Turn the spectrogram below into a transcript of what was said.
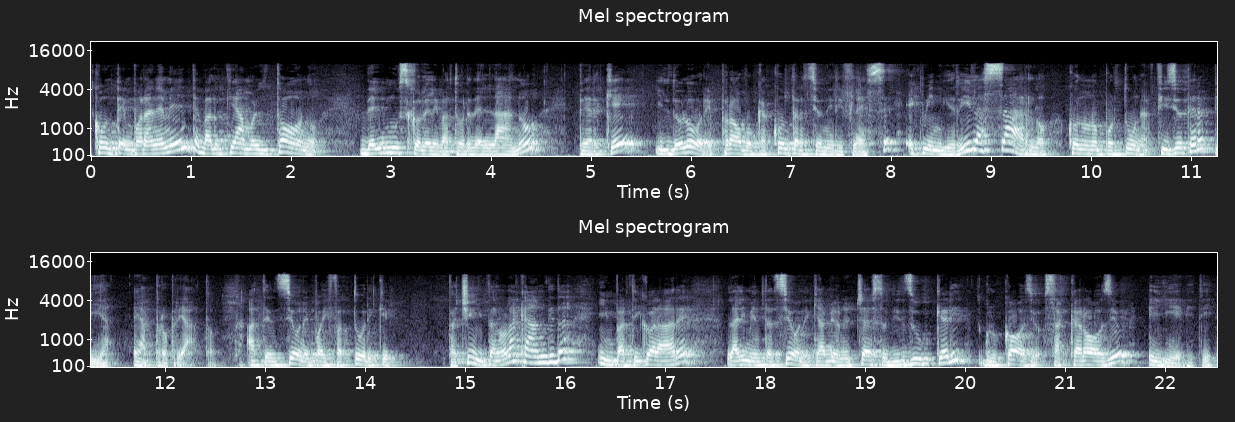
Contemporaneamente valutiamo il tono del muscolo elevatore dell'ano perché il dolore provoca contrazioni riflesse e quindi rilassarlo con un'opportuna fisioterapia è appropriato. Attenzione poi ai fattori che facilitano la candida, in particolare l'alimentazione che abbia un eccesso di zuccheri, glucosio, saccarosio e lieviti.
